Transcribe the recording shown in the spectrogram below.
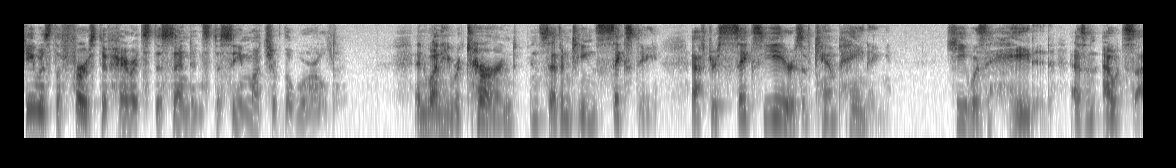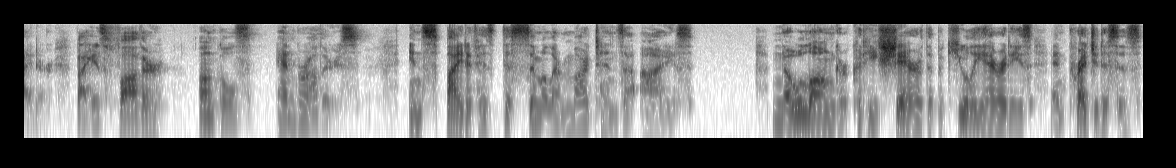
He was the first of Gerrit's descendants to see much of the world. And when he returned, in 1760, after six years of campaigning, he was hated as an outsider by his father, uncles, and brothers, in spite of his dissimilar Martense eyes. No longer could he share the peculiarities and prejudices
